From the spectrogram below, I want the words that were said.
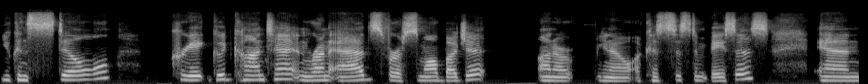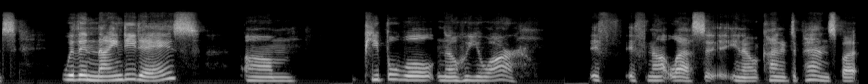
you can still create good content and run ads for a small budget on a you know a consistent basis and within 90 days, um, people will know who you are if if not less. It, you know it kind of depends but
